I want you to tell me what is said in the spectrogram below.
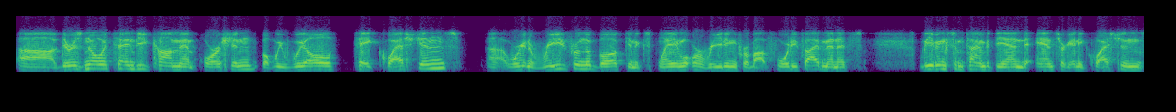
Uh, there is no attendee comment portion, but we will take questions. Uh, we're going to read from the book and explain what we're reading for about 45 minutes, leaving some time at the end to answer any questions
